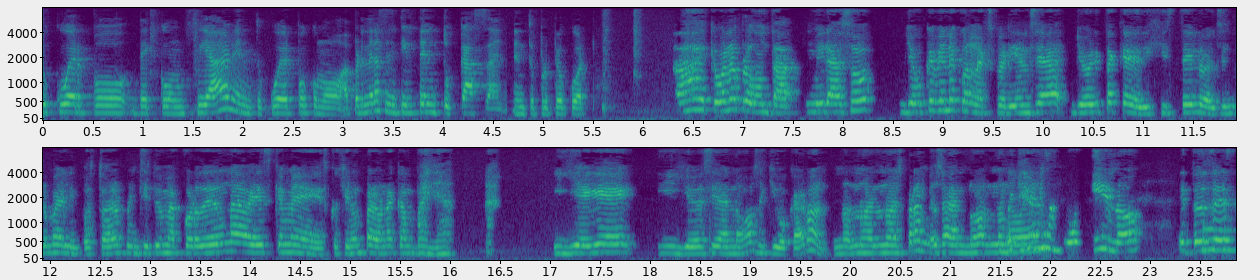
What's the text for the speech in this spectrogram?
tu cuerpo, de confiar en tu cuerpo, como aprender a sentirte en tu casa, en, tu propio cuerpo? Ay, qué buena pregunta. Mira, eso yo creo que viene con la experiencia. Yo ahorita que dijiste lo del síndrome del impostor al principio, me acordé de una vez que me escogieron para una campaña y llegué y yo decía, no, se equivocaron. No, no, no es para mí, o sea, no, no, me quieren aquí, ¿no? Entonces,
